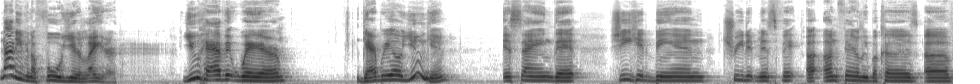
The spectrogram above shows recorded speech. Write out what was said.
not even a full year later, you have it where Gabrielle Union is saying that she had been treated misfa- uh, unfairly because of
